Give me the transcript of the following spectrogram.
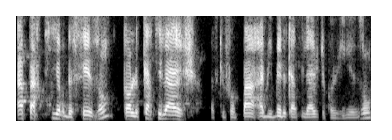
à partir de 16 ans, quand le cartilage, parce qu'il ne faut pas abîmer le cartilage de conjugaison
